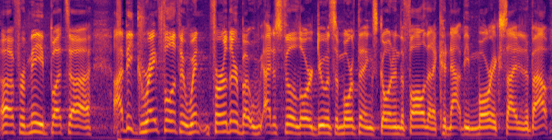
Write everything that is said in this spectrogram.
uh, for me, but uh, I'd be grateful if it went further, but I just feel the Lord doing some more things going into fall that I could not be more excited about.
